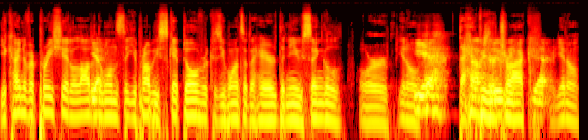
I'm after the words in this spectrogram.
You kind of appreciate a lot of Yeah. the ones that you probably skipped over because you wanted to hear the new single or you know Yeah, the heavier absolutely. track, Yeah, you know.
